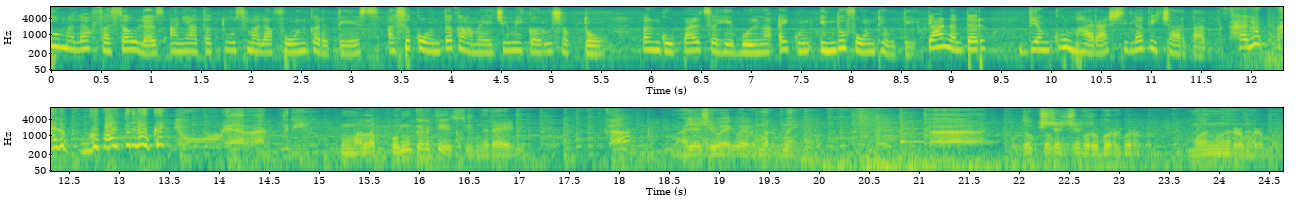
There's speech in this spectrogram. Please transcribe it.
तू मला फसवलंस आणि आता तूच मला फोन करतेस? असं कोणतं काम आहे जे मी करू शकतो? पण गोपाळचं हे बोलणं ऐकून इंदू फोन ठेवते. त्यानंतर व्यंकू महाराज तिला विचारतात. हॅलो हॅलो गोपाळ तू लवकर. एवढ्या रात्री मला फोन करतेस इंद्रायणी का? माझ्याशिवाय करमत नाही. का? दुःख बरोबर मन रमरमय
